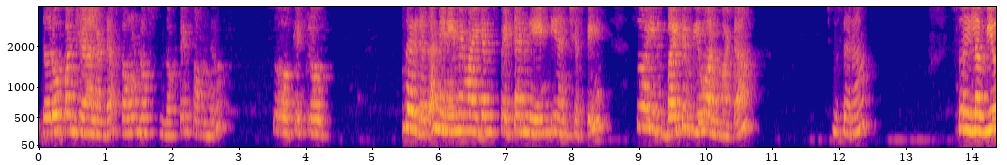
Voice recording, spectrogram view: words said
డోర్ ఓపెన్ చేయాలంటే సౌండ్ వస్తుంది ఒకటే సౌండ్. సో ఓకే క్లోజ్. చూసారు కదా నేను ఏమేమి ఐటమ్స్ పెట్టాను ఏంటి అని చెప్పి. సో ఇది బయట వ్యూ అనమాట చూసారా? సో ఇలా వ్యూ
